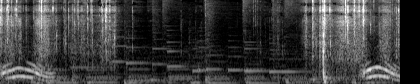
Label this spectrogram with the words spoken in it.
오! 오! 오.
